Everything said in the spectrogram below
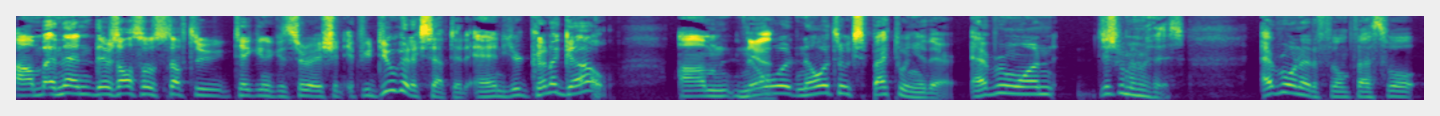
Um, and then there's also stuff to take into consideration if you do get accepted and you're gonna go. Um, know Yeah. what know what to expect when you're there. Everyone, just remember this: everyone at a film festival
